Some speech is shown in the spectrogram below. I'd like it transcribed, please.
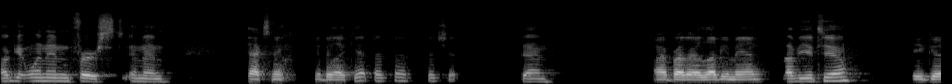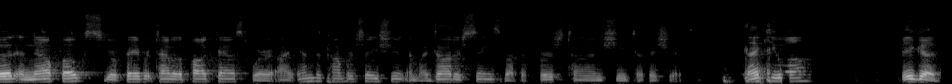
I'll get one in first, and then text me. You'll be like, "Yep, that's uh, good shit." Done. All right, brother. I love you, man. Love you too. Be good. And now, folks, your favorite time of the podcast where I end the conversation and my daughter sings about the first time she took a shit. Thank you all. Be good.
